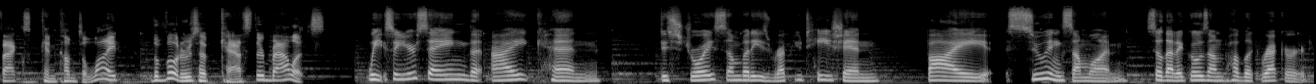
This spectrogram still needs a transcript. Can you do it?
facts can come to light, the voters have cast their ballots. Wait, so you're saying that I can destroy somebody's reputation by suing someone so that it goes on public record,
